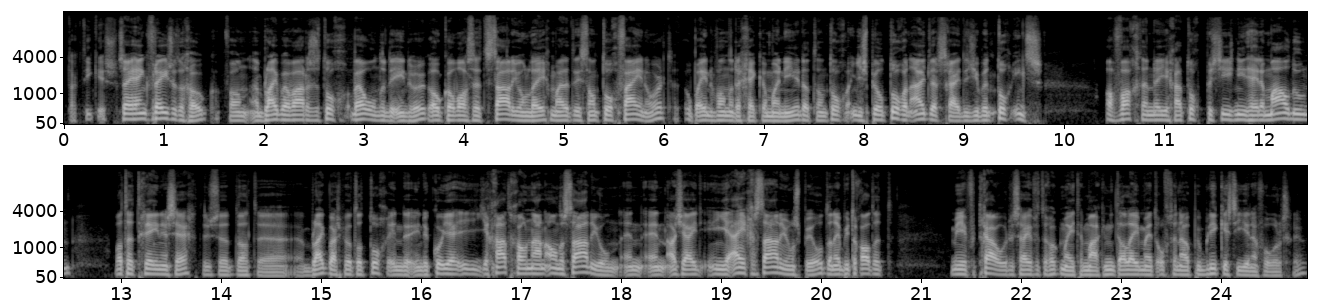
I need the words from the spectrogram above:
tactiek is. Zei Henk Vrezen toch ook? Van, blijkbaar waren ze toch wel onder de indruk. Ook al was het stadion leeg, maar het is dan toch Feyenoord. Op een of andere gekke manier. Dat dan toch, je speelt toch een uitwedstrijd, dus je bent toch iets afwachtender. Je gaat toch precies niet helemaal doen wat de trainer zegt. Dus dat, blijkbaar speelt dat toch in de... In de je, je gaat gewoon naar een ander stadion. En, en als jij in je eigen stadion speelt, dan heb je toch altijd meer vertrouwen. Dus hij heeft het er ook mee te maken. Niet alleen met of er nou publiek is die je naar voren schreeuwt.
